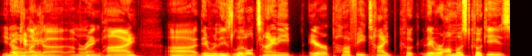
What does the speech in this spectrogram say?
you know, Okay. like a, a meringue pie. Uh, they were these little tiny air puffy type cook. They were almost cookies.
